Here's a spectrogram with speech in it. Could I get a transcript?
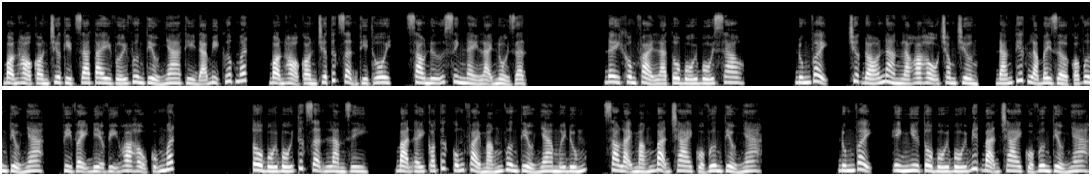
bọn họ còn chưa kịp ra tay với Vương Tiểu Nha thì đã bị cướp mất, bọn họ còn chưa tức giận thì thôi, sao nữ sinh này lại nổi giận. Đây không phải là tô bối bối sao? Đúng vậy, trước đó nàng là hoa hậu trong trường, đáng tiếc là bây giờ có Vương Tiểu Nha, vì vậy địa vị hoa hậu cũng mất. Tô bối bối tức giận làm gì? Bạn ấy có tức cũng phải mắng Vương Tiểu Nha mới đúng, sao lại mắng bạn trai của Vương Tiểu Nha? Đúng vậy, hình như tô bối bối biết bạn trai của Vương Tiểu Nha.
